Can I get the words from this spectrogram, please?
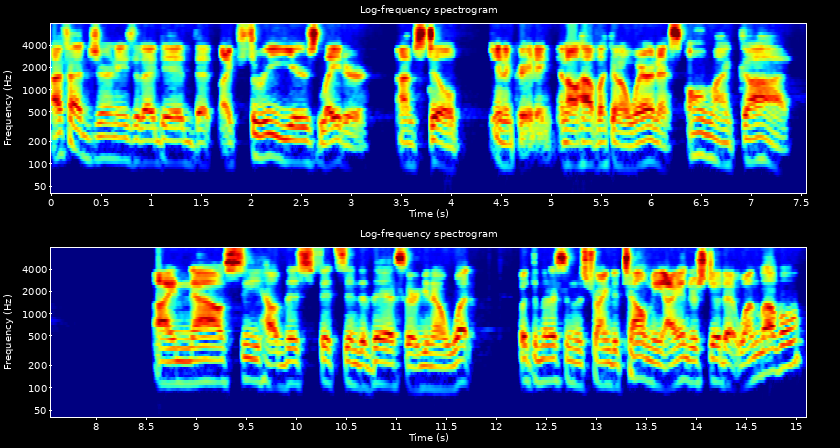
I've had journeys that I did that like three years later, I'm still integrating and I'll have like an awareness. Oh my God. I now see how this fits into this, or you know, what what the medicine was trying to tell me. I understood at one level.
